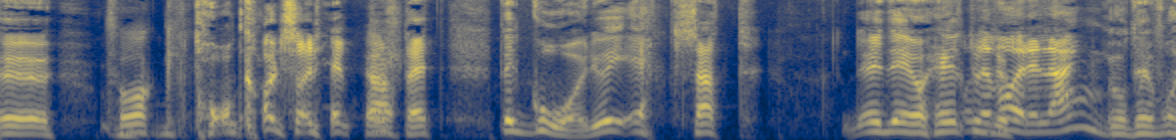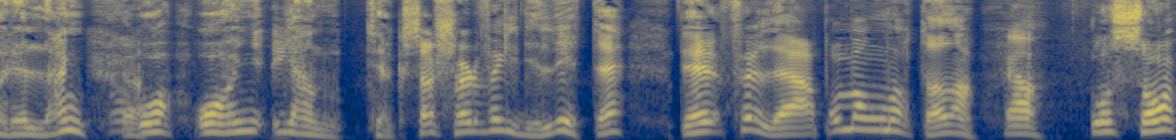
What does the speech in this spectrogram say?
uh, Talk. Talk, altså, rett og slett. Det går jo i ett sett. Det, det er jo helt Og det varer lenge. Jo, det varer lenge. Og, og han gjentar seg sjøl veldig lite. Det føler jeg på mange måter, da. Ja. Og så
